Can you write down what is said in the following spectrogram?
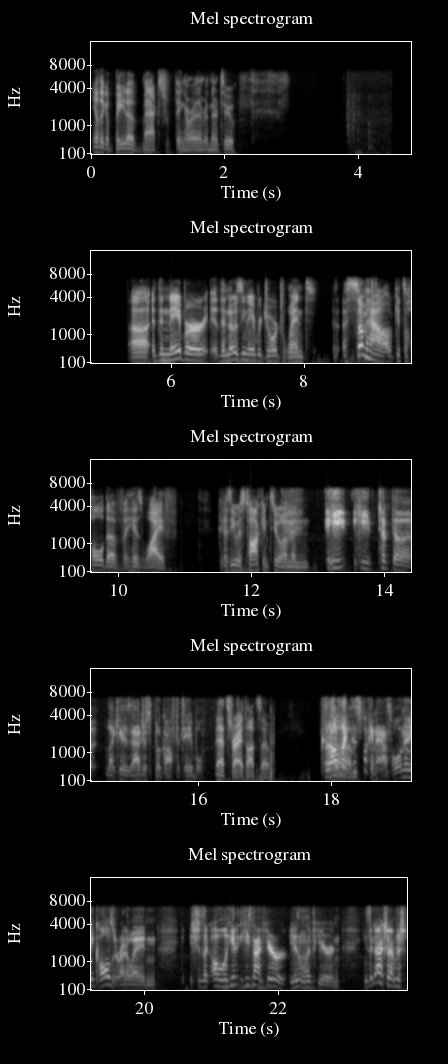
He had like a beta max thing or whatever in there too. Uh, the neighbor, the nosy neighbor George Wendt somehow gets a hold of his wife because he was talking to him, and He he took the like his address book off the table. that's right, I thought so. Cause I was like Um, this fucking asshole, and then he calls her right away, and she's like, "Oh well, he he's not here. He doesn't live here." And he's like, "Actually, I'm just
